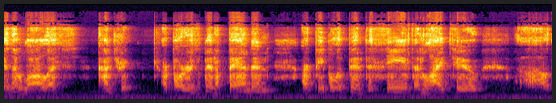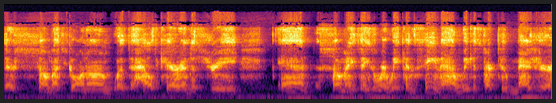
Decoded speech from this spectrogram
is a lawless country. Our borders have been abandoned. Our people have been deceived and lied to. Uh, there's so much going on with the healthcare industry and so many things where we can see now, we can start to measure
